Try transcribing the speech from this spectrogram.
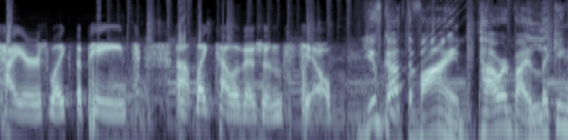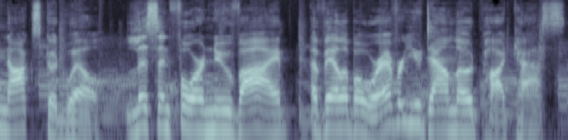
tires, like the paint, uh, like televisions too. You've got the vibe. Powered by Licking Knox Goodwill. Listen for New Vibe. Available wherever you download podcasts.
